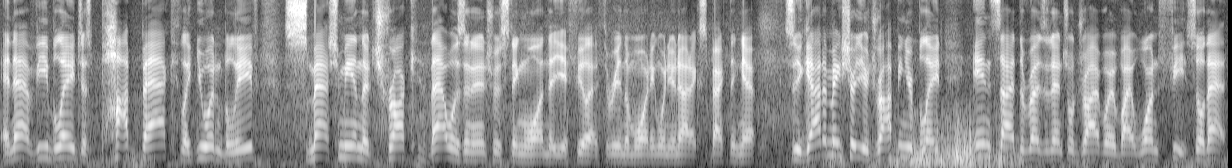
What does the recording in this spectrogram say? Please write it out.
and that V-blade just popped back like you wouldn't believe, smashed me in the truck. That was an interesting one that you feel at three in the morning when you're not expecting it. So you gotta make sure you're dropping your blade inside the residential driveway by one feet. So that,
